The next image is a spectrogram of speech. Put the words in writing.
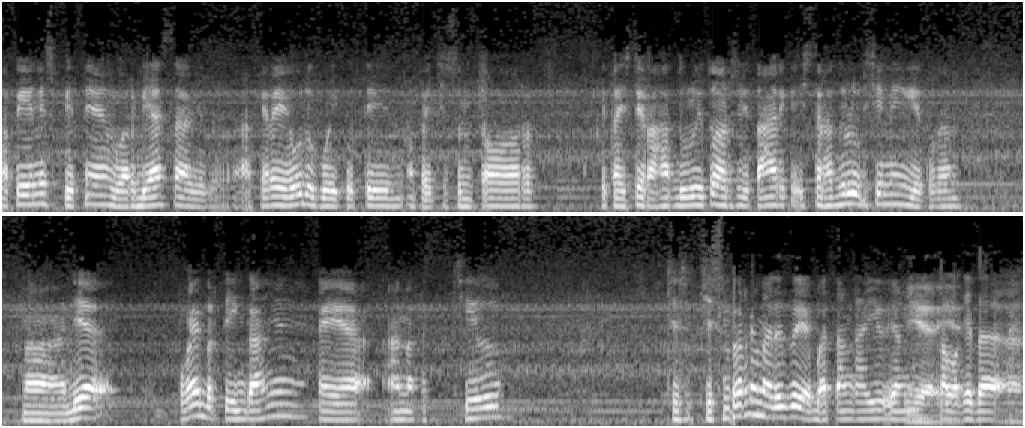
tapi ini speednya luar biasa gitu akhirnya ya udah gue ikutin sampai Cisentor kita istirahat dulu itu harus ditarik "Ya, istirahat dulu di sini gitu kan nah dia pokoknya bertingkahnya kayak anak kecil Cis- Cisentor kan ada tuh ya batang kayu yang Iya, kalau iya. kita Ah.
